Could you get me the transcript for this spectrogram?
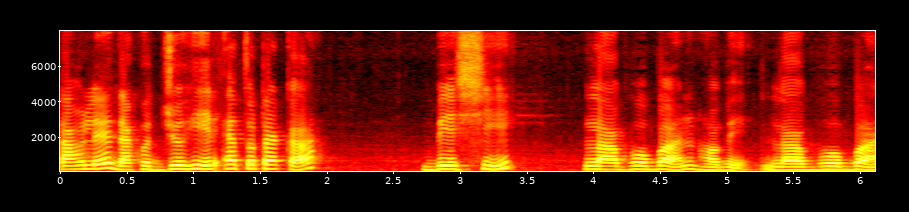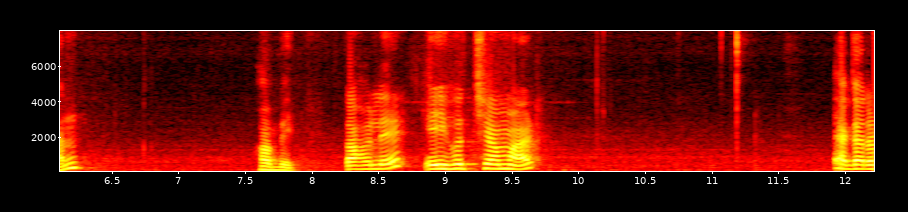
তাহলে দেখো, জহির এত টাকা বেশি লাভবান হবে লাভবান হবে। তাহলে এই হচ্ছে আমার এগারো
